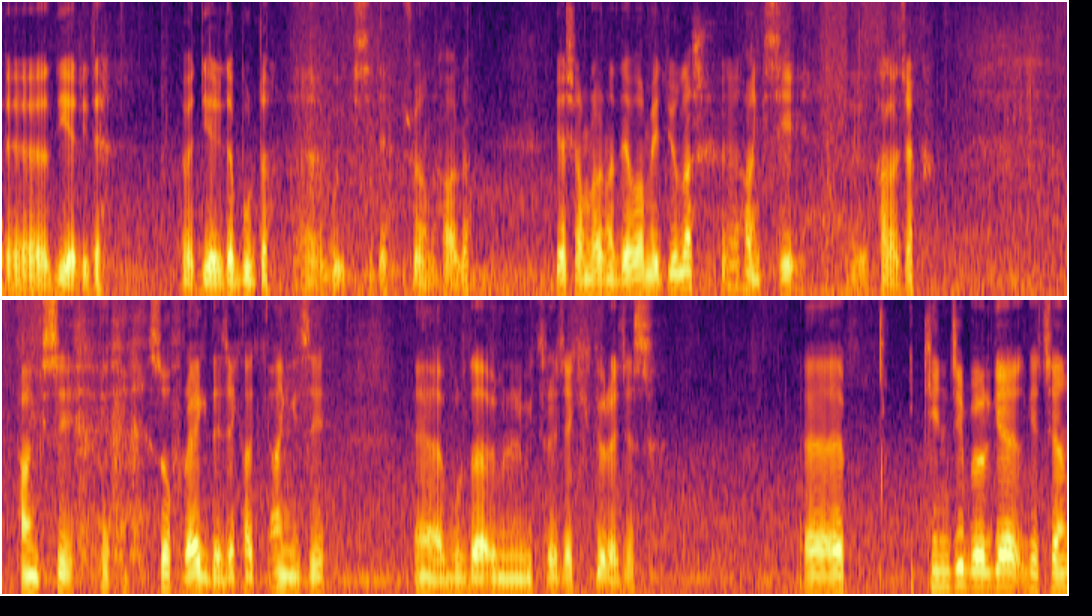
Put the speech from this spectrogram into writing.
E, diğeri de, evet diğeri de burada. E, bu ikisi de şu an hala yaşamlarına devam ediyorlar. E, hangisi e, kalacak? Hangisi sofraya gidecek? Hangisi e, burada ömrünü bitirecek? Göreceğiz. E, ikinci bölge geçen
